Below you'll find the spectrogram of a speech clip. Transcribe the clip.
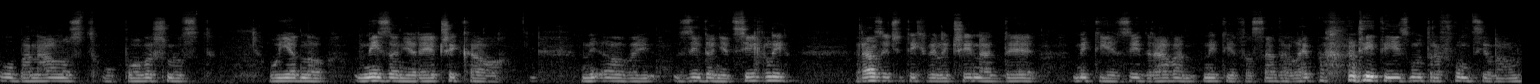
u banalnost, u površnost, u jedno nizanje reči kao ovaj, zidanje cigli, različitih veličina gde niti je zid ravan, niti je fasada lepa, niti je iznutra funkcionalna.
